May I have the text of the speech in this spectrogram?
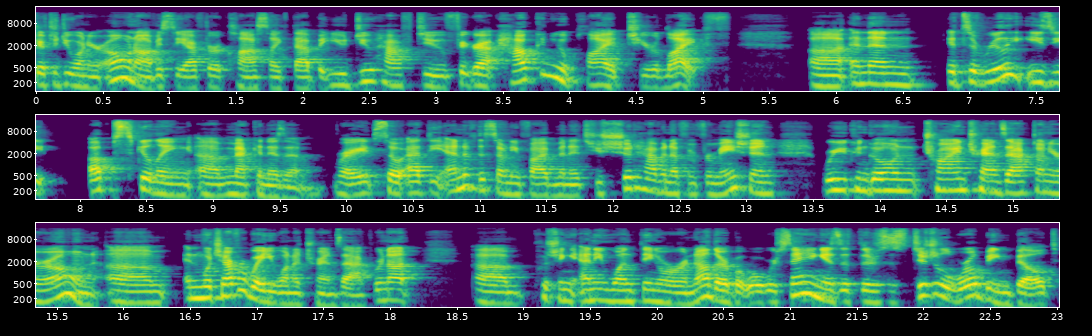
you have to do on your own obviously after a class like that but you do have to figure out how can you apply it to your life uh, and then it's a really easy upskilling uh, mechanism, right? So at the end of the 75 minutes, you should have enough information where you can go and try and transact on your own um, in whichever way you want to transact. We're not um, pushing any one thing or another, but what we're saying is that there's this digital world being built.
